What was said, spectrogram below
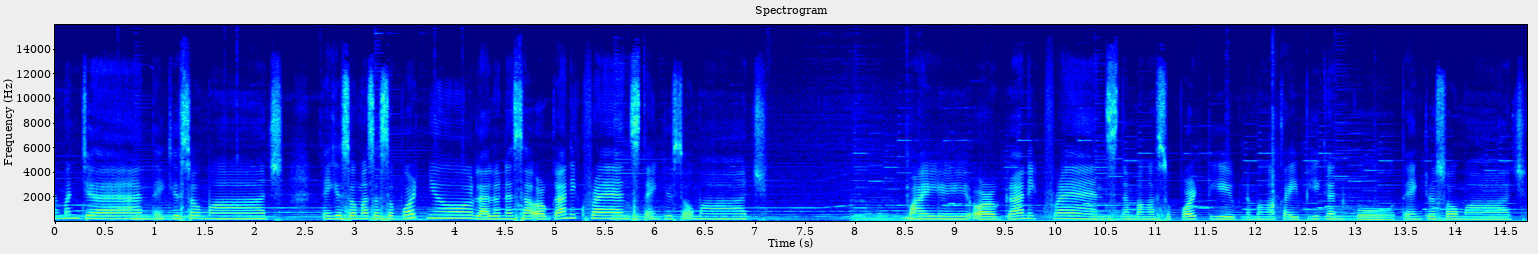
naman dyan. Thank you so much. Thank you so much sa support nyo, lalo na sa organic friends. Thank you so much. My organic friends na mga supportive, na mga kaibigan ko. Thank you so much.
